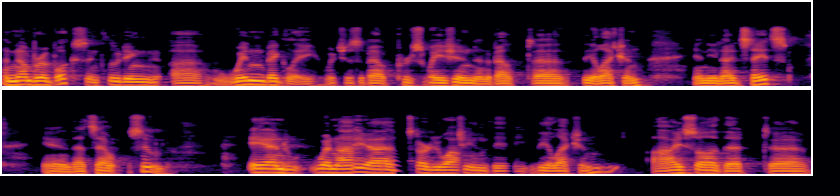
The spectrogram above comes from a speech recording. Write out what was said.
a number of books, including uh, Win Bigly, which is about persuasion and about uh, the election in the United States, and that's out soon. And when I uh, started watching the, the election, I saw that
